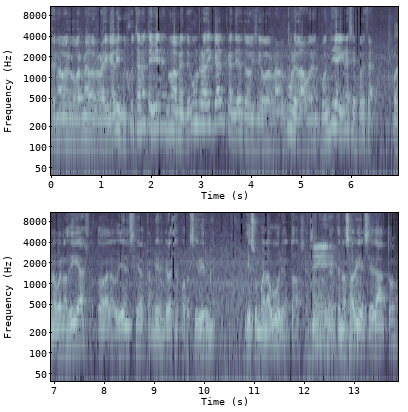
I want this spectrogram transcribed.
de no haber gobernado el radicalismo y justamente viene nuevamente un radical candidato a vicegobernador. ¿Cómo le va? Buen, buen día y gracias por estar. Bueno, buenos días a toda la audiencia, también gracias por recibirme y es un buen augurio entonces, ¿no? Sí. Este, no sabía ese dato,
